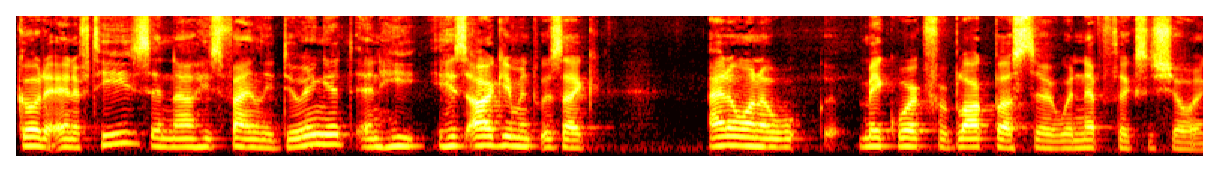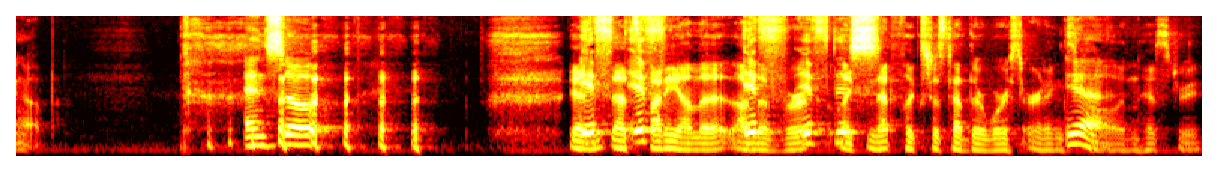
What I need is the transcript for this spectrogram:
go to NFTs, and now he's finally doing it. And he his argument was like, "I don't want to w- make work for Blockbuster when Netflix is showing up." and so Yeah, If- that's if- funny on the on if- the ver- if this- like Netflix just had their worst earnings Yeah. call in history.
